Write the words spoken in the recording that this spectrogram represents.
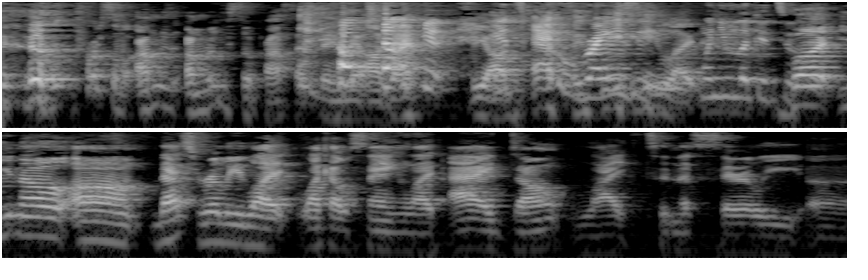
First of all, I'm I'm really still processing the, audacity, it's audacity. crazy like, when you look into it. but you know, um, that's really like like I was saying. Like I don't like to necessarily uh,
